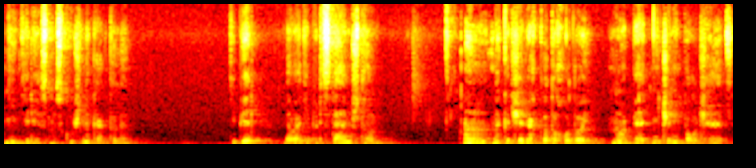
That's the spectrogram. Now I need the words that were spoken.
Неинтересно, скучно как-то, да? Теперь давайте представим, что э, на качелях кто-то худой, но опять ничего не получается.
